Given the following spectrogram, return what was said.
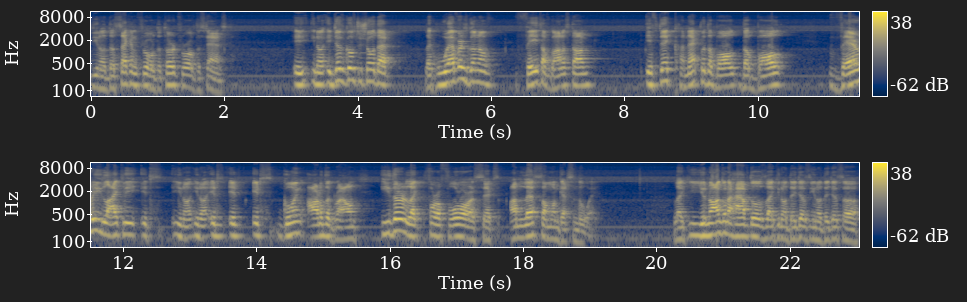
you know, the second floor, the third floor of the stands. It, you know, it just goes to show that like whoever's gonna face Afghanistan, if they connect with the ball, the ball very likely it's you know you know it's it it's going out of the ground either like for a four or a six unless someone gets in the way. Like you're not gonna have those like you know they just you know they just uh,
